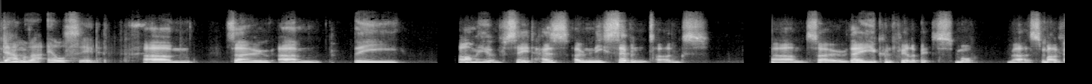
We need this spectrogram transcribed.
damn that El Cid. Um, so um, the army of Cid has only seven tugs. Um, so there you can feel a bit more uh, smug.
